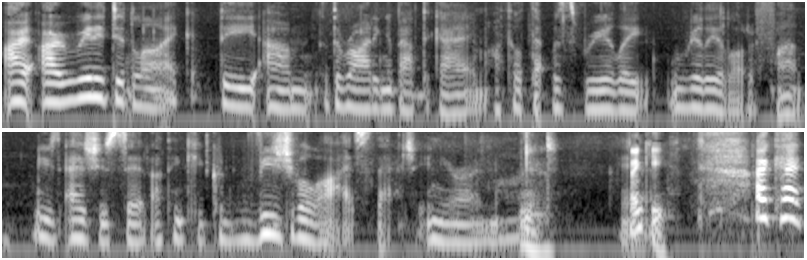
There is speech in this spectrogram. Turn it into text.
I, I really did like the um, the writing about the game. I thought that was really, really a lot of fun. You, as you said, I think you could visualise that in your own mind. Thank you. Okay,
